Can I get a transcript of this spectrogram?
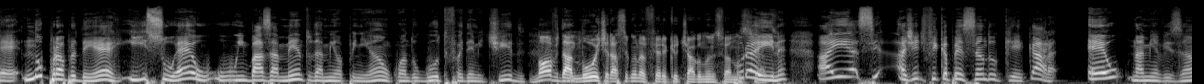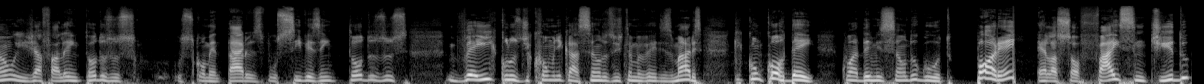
É, no próprio DR, e isso é o, o, embasamento da minha opinião, quando o Guto foi demitido. Nove da noite da segunda-feira que o Thiago Nunes foi anunciado. Por aí, né? Aí se, a gente fica pensando o quê? Cara, eu, na minha visão, e já falei em todos os, os comentários possíveis, em todos os veículos de comunicação do Sistema Verdes Mares, que concordei com a demissão do Guto. Porém, ela só faz sentido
